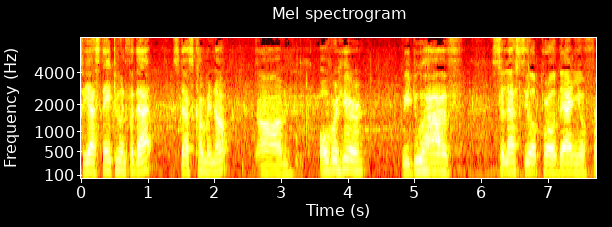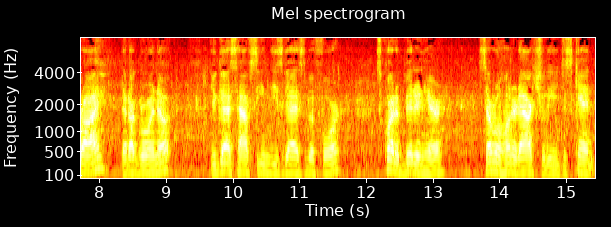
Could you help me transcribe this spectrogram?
so yeah stay tuned for that. So that's coming up. Um, over here we do have celestial pearl danio fry that are growing out you guys have seen these guys before. It's quite a bit in here. Several hundred actually. You just can't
